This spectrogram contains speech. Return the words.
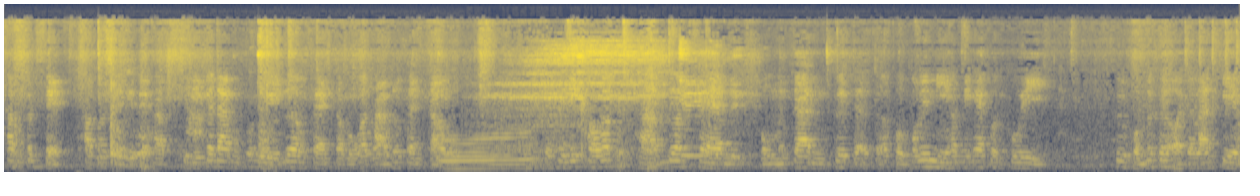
ทำกันเสร็จทำกันเสร็จใช่ไหมครับ ทีนี้ก็ได้คุยเรื่องแฟนเก่าผมก็ถามเรื่องแฟนเก่าแล้วทีนี้เขาก็ถามเรื่องแฟนผมเหมือนกันคือแต่แต่ผมก็ไม่มีครับมีแค่คนคุย คือผมไม่เคยออกจากร้านเกม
